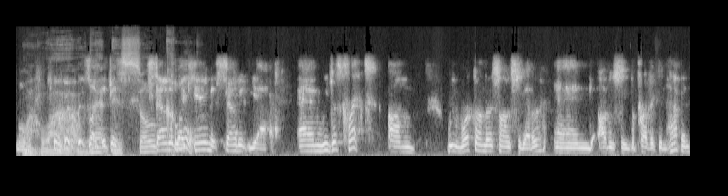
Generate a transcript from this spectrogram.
moment. Wow, it was like that it just is so sounded cool. like him. It sounded yeah, and we just clicked. Um, we worked on those songs together, and obviously the project didn't happen.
